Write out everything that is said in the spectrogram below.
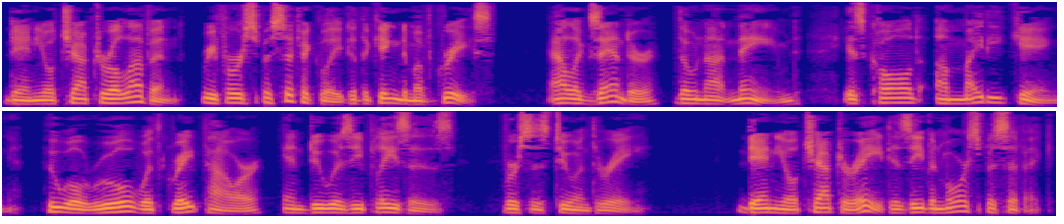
Daniel chapter 11 refers specifically to the kingdom of Greece. Alexander, though not named, is called a mighty king who will rule with great power and do as he pleases. Verses 2 and 3. Daniel chapter 8 is even more specific.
